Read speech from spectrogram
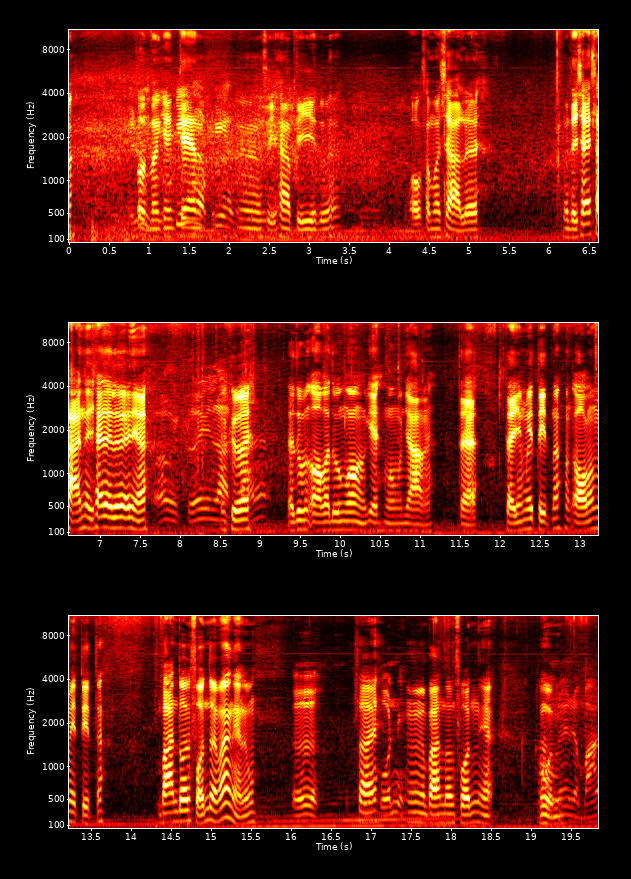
นะ ต้นมันแกนๆเปรี้ยวเออสี่ห้าปีดูนะออกธรรมชาติเลย มันจะใช้สารเนี่ยใช้ได้เลยเนี่ยเออเคยลาไม่ดเคยนะ แต่ดูมันออกก็ดูงองสังเกตงองมันยาวไหมแต่แต่ยังไม่ติดนะมันออกแล้วไม่ติดนะบานโดนฝนด้วยมั้งเนี่ยลุงเออใช่ฝนนี่เออบานโดนฝนเนี่ยโอ้โหเข้าเลยละบาน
